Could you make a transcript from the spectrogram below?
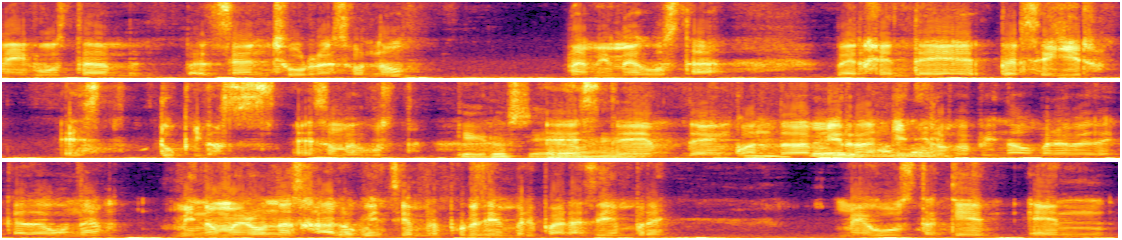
me gusta, sean churras o no, a mí me gusta ver gente perseguir estúpidos. Eso me gusta. Qué grosero. Este, ¿eh? En cuanto a mi ranking y lo que opino breve de cada una, mi número uno es Halloween, siempre por siempre y para siempre. Me gusta que en,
